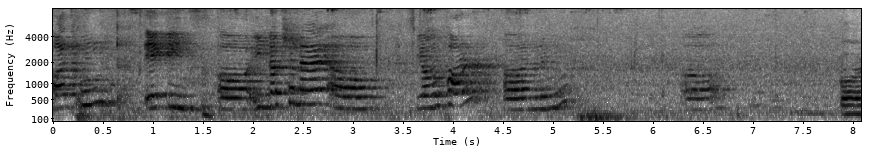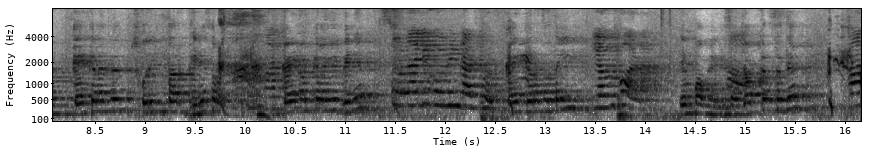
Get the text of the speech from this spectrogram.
पाच फूट एक इंच. इंडक्शन आहे यंग फार अ, काय करायचं? छोरी तार भेने सर काय नाम केलं भेने? सोनाली गोविंद राठोड. काय करायचं ताई? यंग फार एम फॉर्म जॉब कर सध्या? हा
